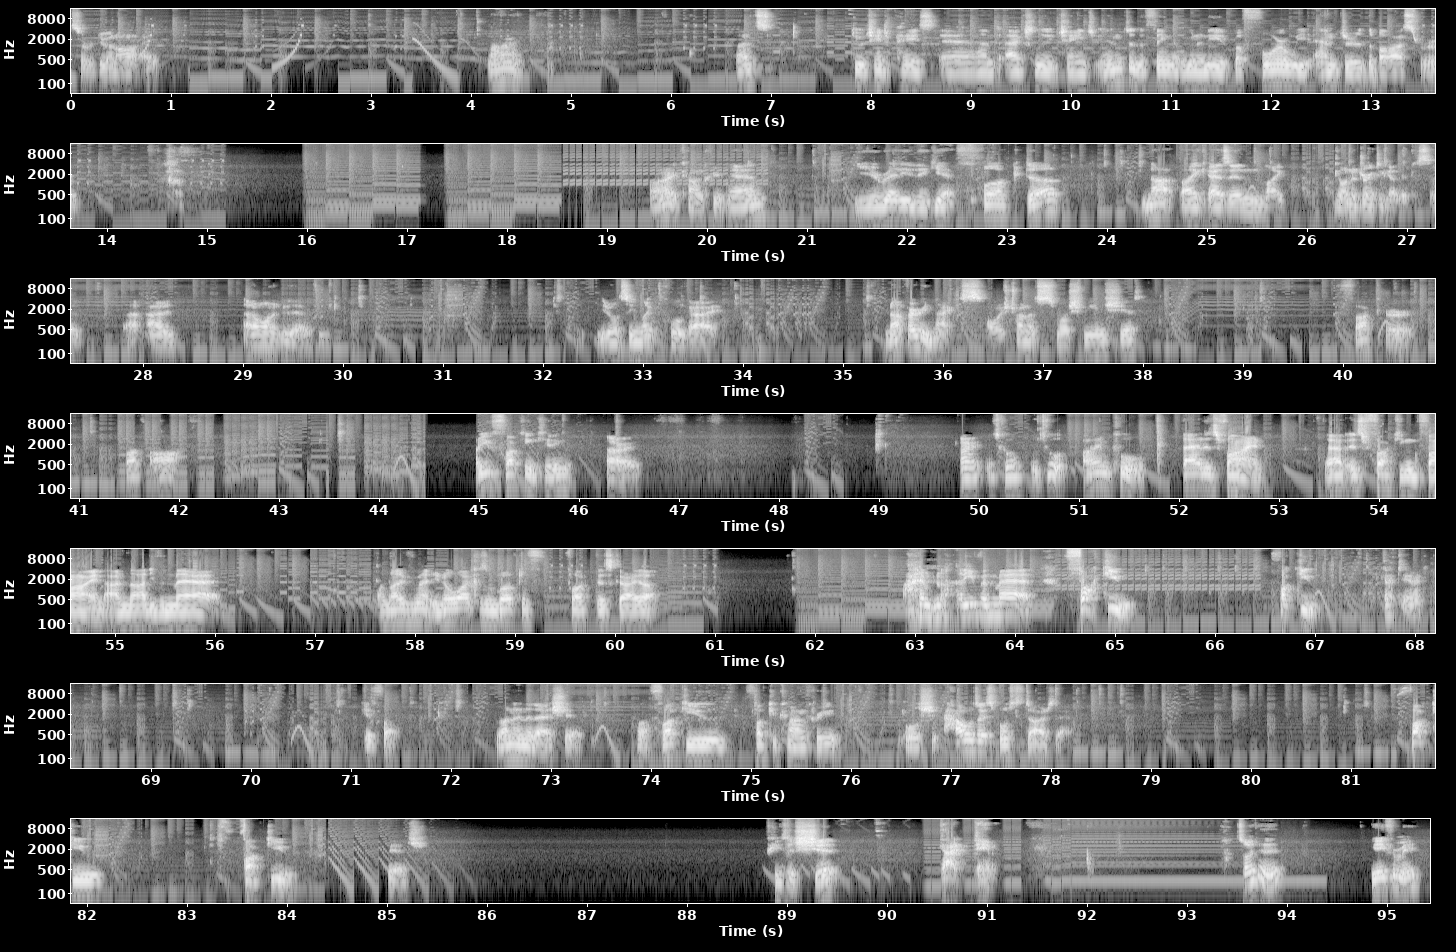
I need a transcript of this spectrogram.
So we're doing alright. Alright. Let's do a change of pace and actually change into the thing that we're going to need before we enter the boss room. Alright, Concrete Man. You ready to get fucked up? Not like as in like going to drink together, because uh, I, I, I don't want to do that with you. You don't seem like a cool guy. Not very nice. Always trying to smush me and shit. Fuck her. Fuck off. Are you fucking kidding? Alright. Alright, that's cool. That's cool. I'm cool. That is fine. That is fucking fine. I'm not even mad. I'm not even mad. You know why? Because I'm about to fuck this guy up. I'm not even mad. Fuck you. Fuck you. God damn it. Get fucked. Run into that shit. Well, fuck you. Fuck your concrete. Bullshit. How was I supposed to dodge that? Fuck you. Fuck you. Bitch. Piece of shit. God damn it. So I did it. Yay for me.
